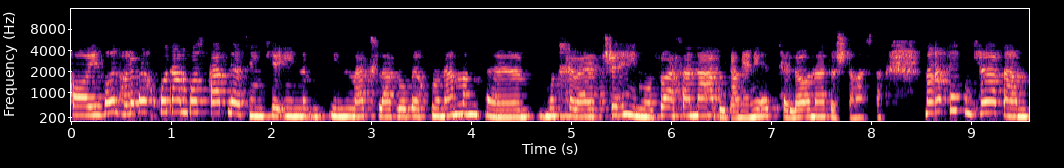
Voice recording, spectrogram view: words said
تایوان حالا من خودم باز قبل از اینکه این این مطلب رو بخونم من متوجه این موضوع اصلا نبودم یعنی اطلاع نداشتم اصلا. من فکر می‌کردم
